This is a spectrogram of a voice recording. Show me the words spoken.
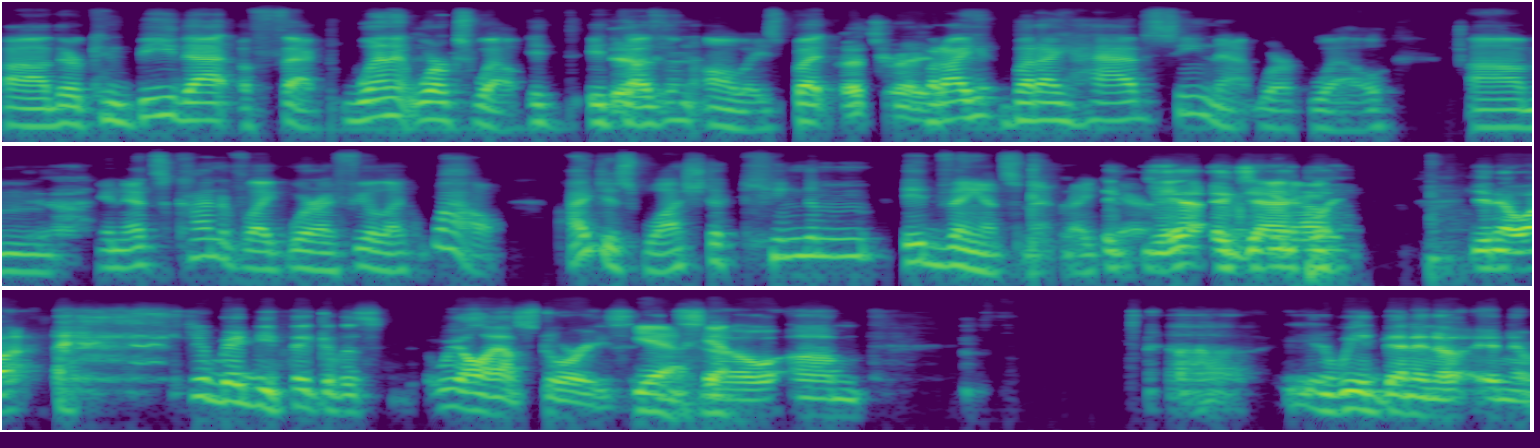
Uh, there can be that effect when it works well. It it Yeah. doesn't always, but That's right. but I but I have seen that work well. Um, Yeah. and that's kind of like where I feel like, wow, I just watched a kingdom advancement right there. yeah, exactly. You know, I, you made me think of us. We all have stories. Yeah, And so, um, uh, you know, we had been in a in a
